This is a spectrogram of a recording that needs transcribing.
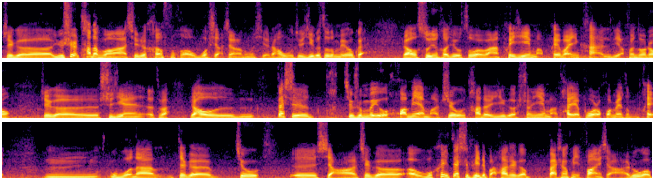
这个于是他的文案其实很符合我想象的东西，然后我就一个字都没有改。然后苏金河就做完配音嘛，配完一看两分多钟，这个时间呃对吧？然后但是就是没有画面嘛，只有他的一个声音嘛，他也不知道画面怎么配。嗯，我呢这个就呃想啊，这个呃我可以在视频里把他这个半成品放一下啊，如果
